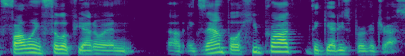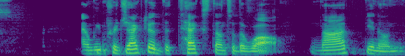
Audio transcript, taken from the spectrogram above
following Philip Yenawine uh, example, he brought the Gettysburg Address, and we projected the text onto the wall, not you know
